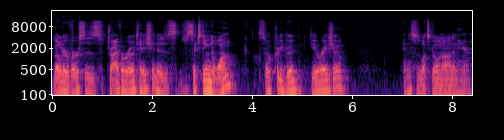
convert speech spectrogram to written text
motor versus driver rotation is 16 to 1. So pretty good gear ratio. And this is what's going on in here.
